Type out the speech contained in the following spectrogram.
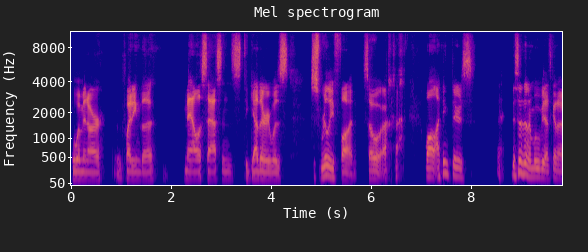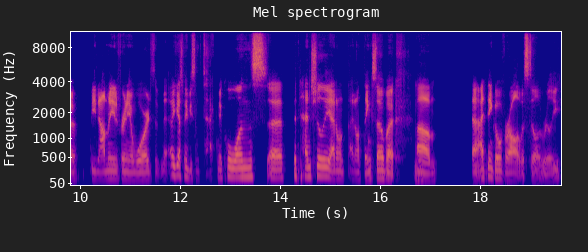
the women are fighting the male assassins together was just really fun. So uh, while I think there's this isn't a movie that's gonna be nominated for any awards. I guess maybe some technical ones uh, potentially. I don't I don't think so, but mm-hmm. um, I think overall it was still a really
